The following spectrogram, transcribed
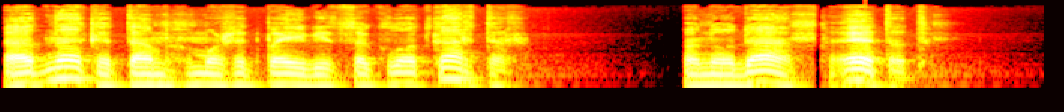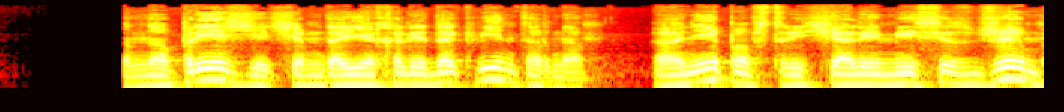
Однако там может появиться Клод Картер. Ну да, этот. Но прежде чем доехали до Квинтерна, они повстречали миссис Джим,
